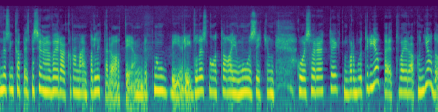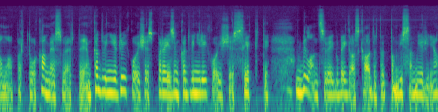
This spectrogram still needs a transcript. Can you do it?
nezinu, kāpēc mēs vienmēr vairāk runājam par literātiem, bet nu, bija arī gleznotāji, mūziķi. Un, ko es varētu teikt, nu, varbūt ir jāpēta vairāk un jādomā par to, kā mēs vērtējam, kad viņi ir rīkojušies pareizi un kad viņi ir rīkojušies slikti. Bilance beigu beigās kāda tam visam ir. Ja.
